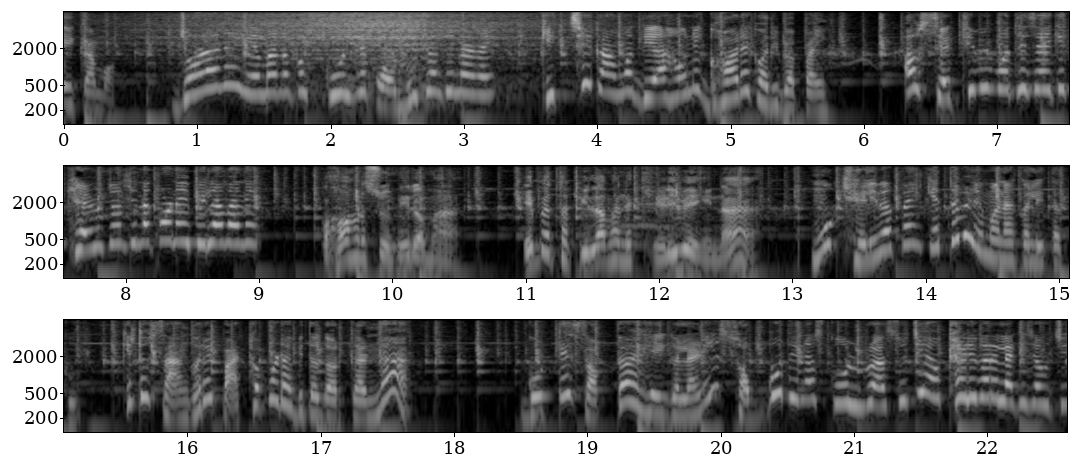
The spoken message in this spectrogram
ଏଇ କାମ ଜଣା ନାହିଁ ଏମାନଙ୍କ ସ୍କୁଲରେ ପଢ଼ୁଛନ୍ତି ନା ନାହିଁ କିଛି କାମ ଦିଆ ହଉନି ଘରେ କରିବା ପାଇଁ ଆଉ ସେଠି ବି ବୋଧେ ଯାଇକି ଖେଳୁଛନ୍ତି ନା କଣ ଏଇ ପିଲାମାନେ କଣ ସୁମିର ମା ଏବେ ତ ପିଲାମାନେ ଖେଳିବେ ହିଁ ନା ମୁଁ ଖେଳିବା ପାଇଁ କେତେବେଳେ ମନା କଲି ତାକୁ କିନ୍ତୁ ସାଙ୍ଗରେ ପାଠ ପଢା ବି ତ ଦରକାର ନା ଗୋଟେ ସପ୍ତାହ ହେଇଗଲାଣି ସବୁଦିନ ସ୍କୁଲରୁ ଆସୁଛି ଆଉ ଖେଳିବାରେ ଲାଗି ଯାଉଛି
